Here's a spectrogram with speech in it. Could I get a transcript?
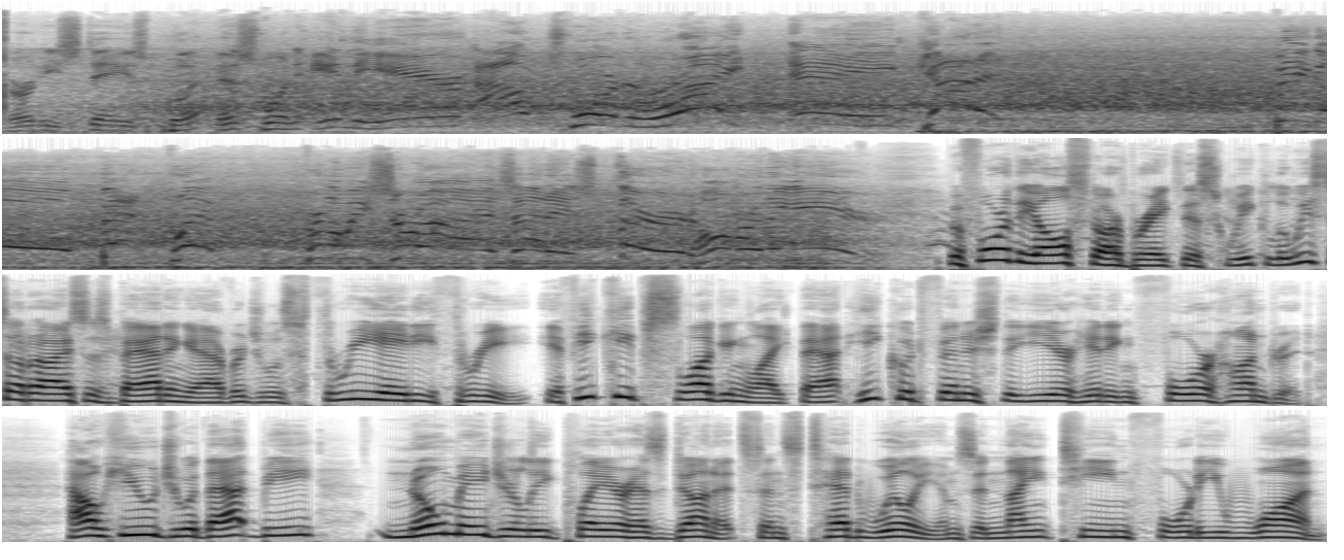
Birdie stays put. This one in the air, out toward right. His third homer of the year. Before the All Star break this week, Luis Arraez's batting average was 383. If he keeps slugging like that, he could finish the year hitting 400. How huge would that be? No major league player has done it since Ted Williams in 1941.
